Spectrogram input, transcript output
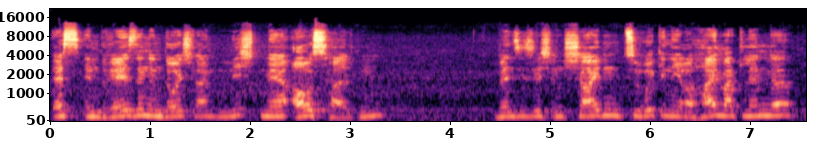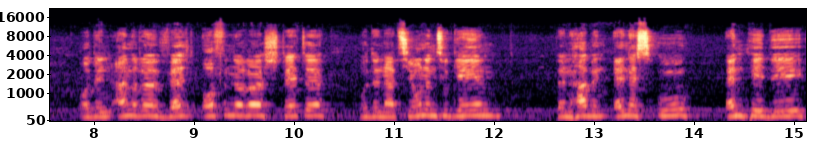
es in Dresden in Deutschland nicht mehr aushalten, wenn sie sich entscheiden, zurück in ihre Heimatländer oder in andere weltoffenere Städte oder Nationen zu gehen, dann haben NSU, NPD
